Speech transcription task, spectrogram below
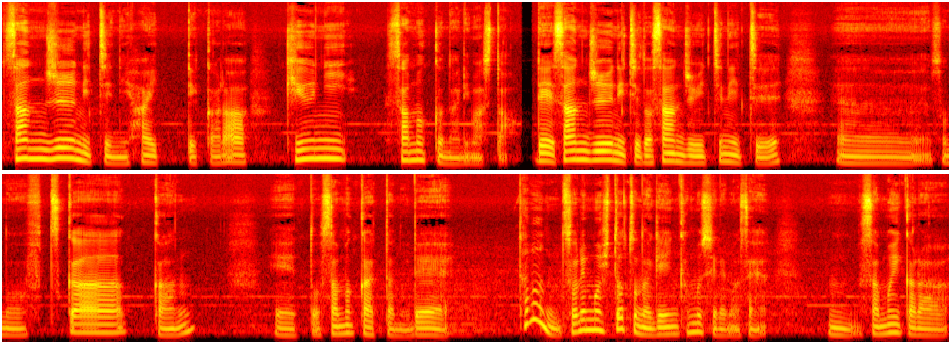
30日に入ってから急に寒くなりました。で30日と31日、えー、その2日間、えー、と寒かったので多分それも一つの原因かもしれません、うん、寒いから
